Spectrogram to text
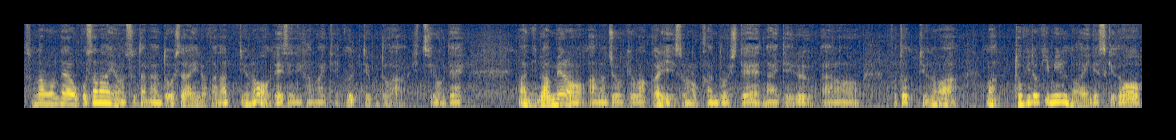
そんな問題を起こさないようにするためにはどうしたらいいのかなっていうのを冷静に考えていくっていうことが必要で。まあ、2番目のあの状況ばっかりその感動して泣いているあのことっていうのは、まあ、時々見るのはいいですけど、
